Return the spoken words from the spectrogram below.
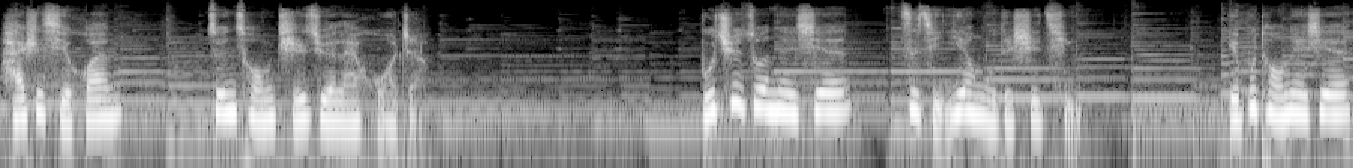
还是喜欢遵从直觉来活着，不去做那些自己厌恶的事情，也不同那些。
